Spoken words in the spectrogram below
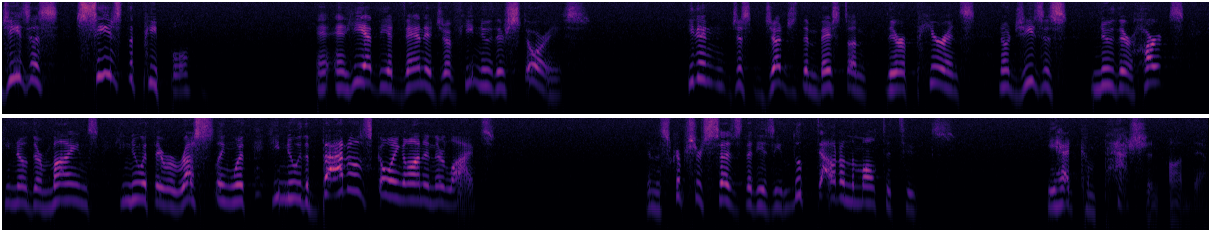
Jesus sees the people and, and he had the advantage of he knew their stories. He didn't just judge them based on their appearance. No, Jesus knew their hearts. He knew their minds. He knew what they were wrestling with. He knew the battles going on in their lives. And the scripture says that as he looked out on the multitudes, he had compassion on them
